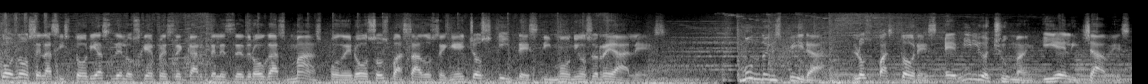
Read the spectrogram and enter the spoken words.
Conoce las historias de los jefes de cárteles de drogas más poderosos basados en hechos y testimonios reales. Mundo Inspira. Los pastores Emilio Chuman y Eli Chávez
